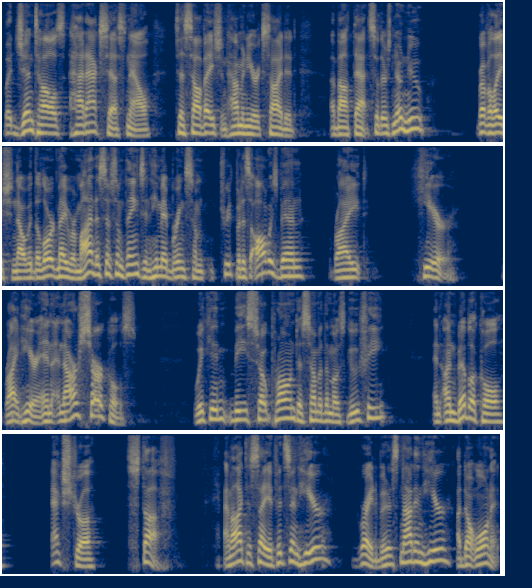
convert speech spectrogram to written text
but Gentiles had access now to salvation. How many are excited about that? So there's no new revelation. Now, the Lord may remind us of some things and He may bring some truth, but it's always been right here, right here. And in our circles, we can be so prone to some of the most goofy and unbiblical extra stuff. And I like to say, if it's in here, great. But if it's not in here, I don't want it.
